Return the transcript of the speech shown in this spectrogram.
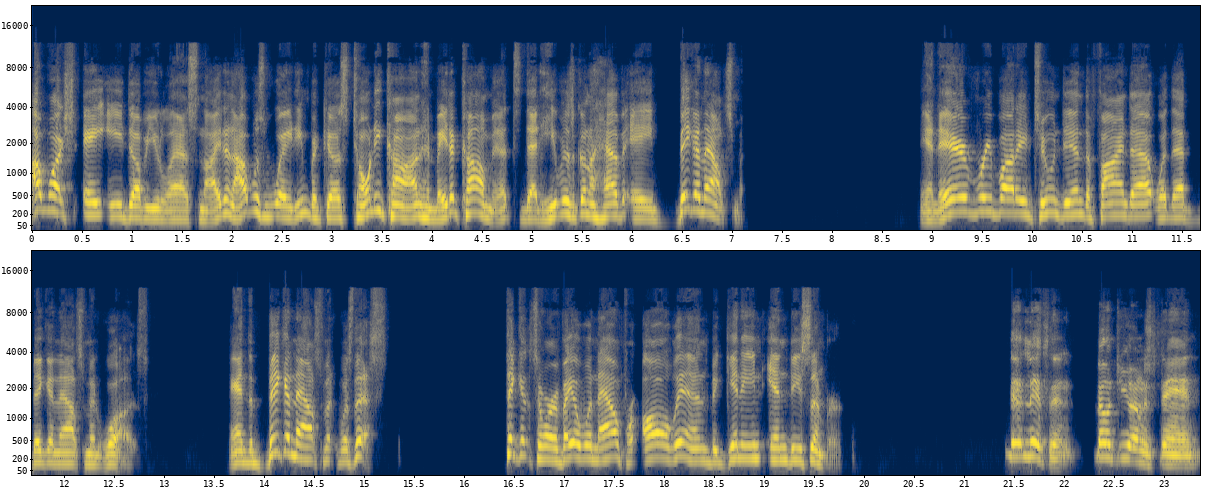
I watched AEW last night and I was waiting because Tony Khan had made a comment that he was going to have a big announcement. And everybody tuned in to find out what that big announcement was. And the big announcement was this tickets are available now for All In beginning in December. Listen, don't you understand?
